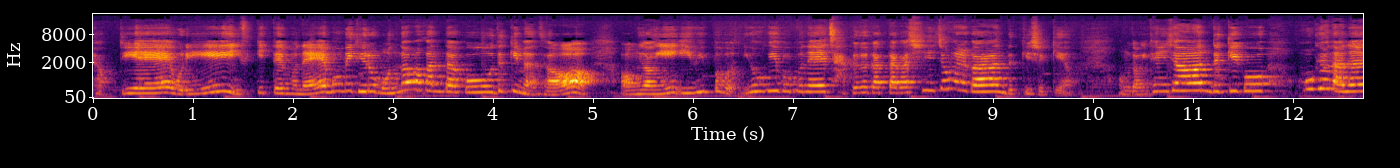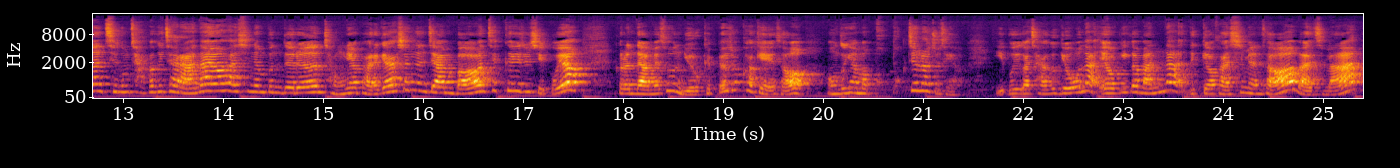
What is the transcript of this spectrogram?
벽 뒤에 우리 있기 때문에 몸이 뒤로 못 넘어간다고 느끼면서 엉덩이 이 윗부분, 여기 부분에 자극을 갖다가 시종일관 느끼실게요. 엉덩이 텐션 느끼고 혹여 나는 지금 자극이 잘 안 와요 하시는 분들은 정렬 바르게 하셨는지 한번 체크해 주시고요. 그런 다음에 손 이렇게 뾰족하게 해서 엉덩이 한번 폭폭 찔러주세요. 이 부위가 자극이 오나 여기가 맞나 느껴가시면서 마지막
